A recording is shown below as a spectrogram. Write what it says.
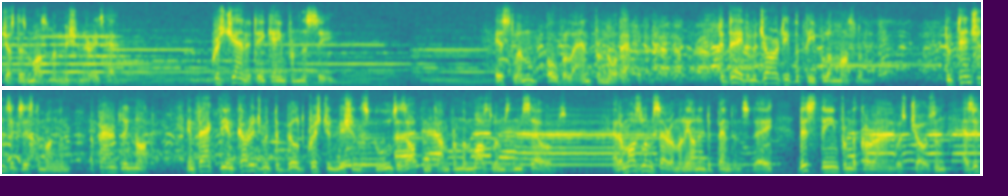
just as Muslim missionaries have. Christianity came from the sea. Islam overland from North Africa. Today, the majority of the people are Muslim. Do tensions exist among them? Apparently not. In fact, the encouragement to build Christian mission schools has often come from the Muslims themselves. At a Muslim ceremony on Independence Day, this theme from the Quran was chosen as if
